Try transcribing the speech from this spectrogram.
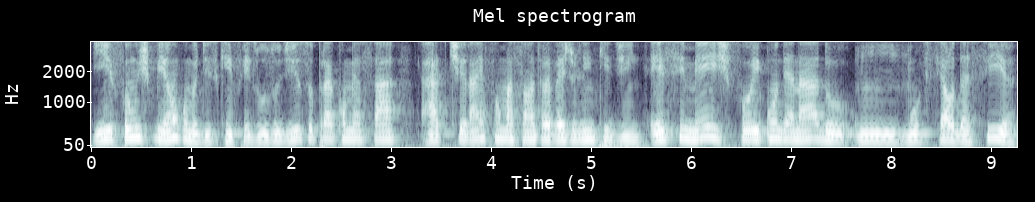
E foi um espião, como eu disse, quem fez uso disso para começar a tirar informação através do LinkedIn. Esse mês foi condenado um, um oficial da CIA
